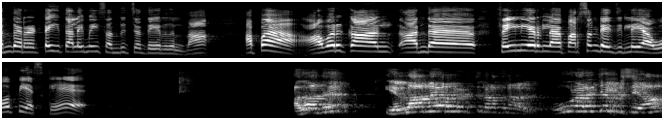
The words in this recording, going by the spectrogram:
அந்த இரட்டை தலைமை சந்திச்ச தேர்தல் தான் அப்ப அவருக்கு அந்த ஃபெயிலியர்ல பர்சன்டேஜ் இல்லையா ஓபிஎஸ்க்கு அதாவது எல்லாமே அவர் எடுத்து நடத்தினாரு. ஊரறிஞ்ச விஷயம்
